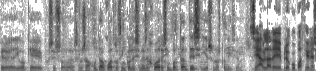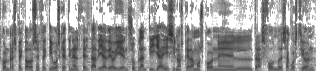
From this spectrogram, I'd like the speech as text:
pero ya digo que pues eso, se nos han juntado cuatro o cinco lesiones de jugadores importantes y eso nos condiciona. Se habla de preocupaciones con respecto a los efectivos que tiene el Celta a día de hoy en su plantilla y si nos quedamos con el trasfondo de esa cuestión,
